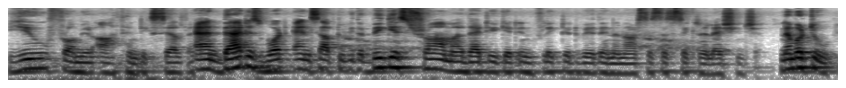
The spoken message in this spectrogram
you from your authentic self and that is what ends up to be the biggest trauma that you get inflicted with in a narcissistic relationship Number two,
